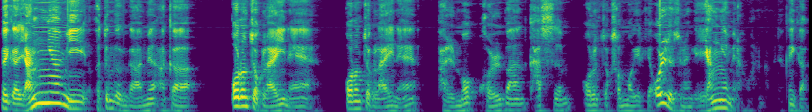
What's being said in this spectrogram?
그러니까 양념이 어떤 건가 하면, 아까 오른쪽 라인에, 오른쪽 라인에 발목, 골반, 가슴, 오른쪽 손목 이렇게 올려주는 게 양념이라고 하는 겁니다. 그러니까,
